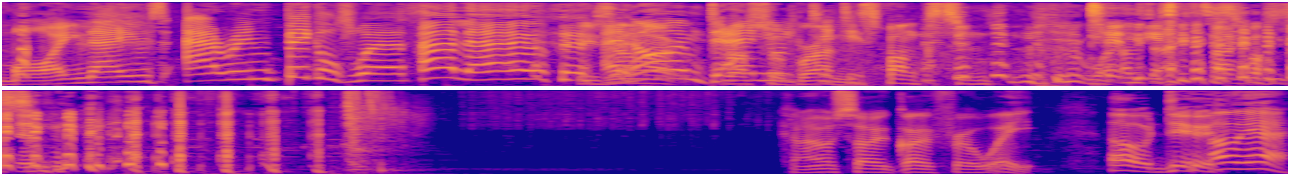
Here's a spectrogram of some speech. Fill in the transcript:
My name's Aaron Bigglesworth. Hello, You and I'm Daniel Russell Brand. Function. What, I'm sorry. Can I also go for a wait? Oh, dude. Oh yeah,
